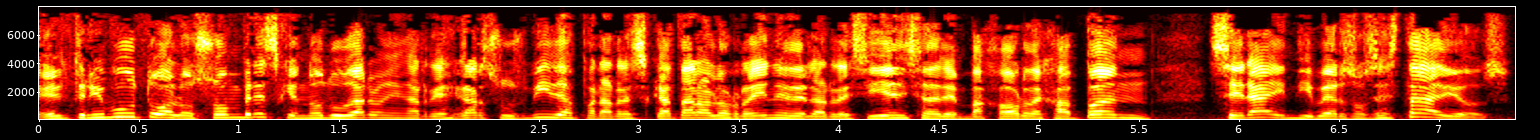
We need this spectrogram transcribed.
El tributo a los hombres que no dudaron en arriesgar sus vidas para rescatar a los rehenes de la residencia del embajador de Japón será en diversos estadios.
